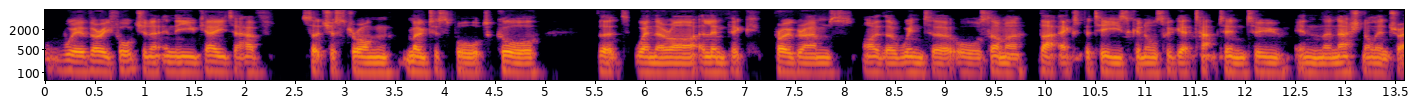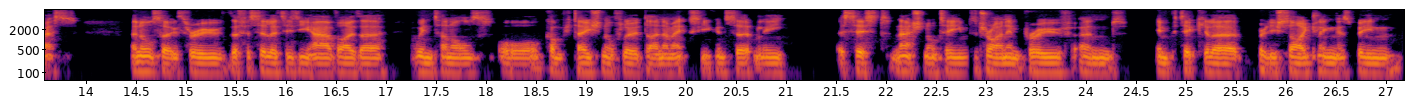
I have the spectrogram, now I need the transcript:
we're very fortunate in the UK to have such a strong motorsport core that when there are Olympic programs, either winter or summer, that expertise can also get tapped into in the national interests. And also through the facilities you have, either wind tunnels or computational fluid dynamics, you can certainly assist national teams to try and improve and in particular, British cycling has been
